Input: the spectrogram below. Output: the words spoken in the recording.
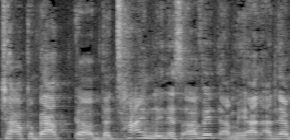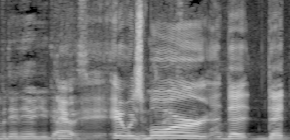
talk about uh, the timeliness of it? I mean, I, I never did hear you guys. It, it really was more that that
